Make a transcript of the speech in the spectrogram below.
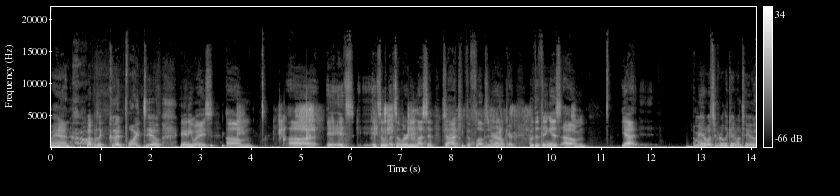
Man, that was a good point too. Anyways, um, uh, it, it's it's a it's a learning lesson. So I keep the flubs in here. I don't care. But the thing is, um, yeah, man, it was a really good one too.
